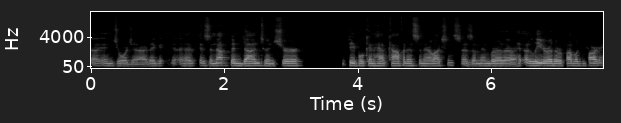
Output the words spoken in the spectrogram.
uh, in Georgia? Are they uh, is enough been done to ensure people can have confidence in their elections as a member of the a leader of the Republican Party?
